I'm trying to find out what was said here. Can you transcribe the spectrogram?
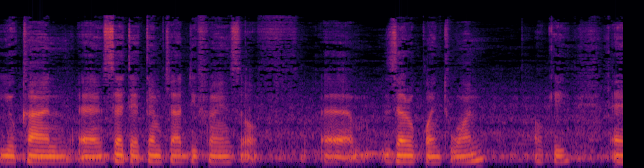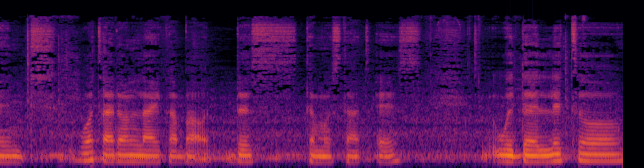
you can uh, set a temperature difference of um, 0.1 okay. And what I don't like about this thermostat is with the little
